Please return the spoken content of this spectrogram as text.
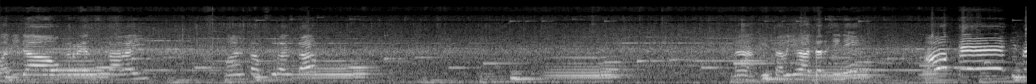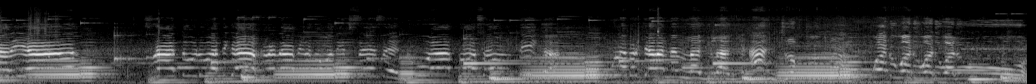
Wadidaw, keren sekali. Mantap suranta. Nah, kita lihat dari sini. Oke, Waduh.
